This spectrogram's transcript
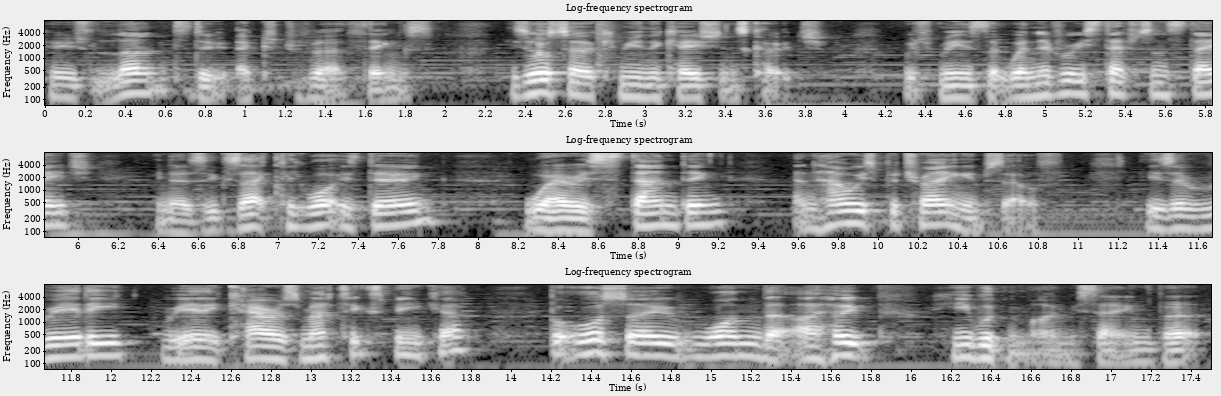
who's learnt to do extrovert things, he's also a communications coach, which means that whenever he steps on stage, he knows exactly what he's doing, where he's standing, and how he's portraying himself. He's a really, really charismatic speaker, but also one that I hope he wouldn't mind me saying, but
